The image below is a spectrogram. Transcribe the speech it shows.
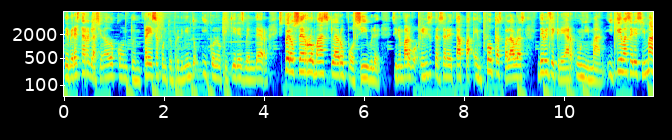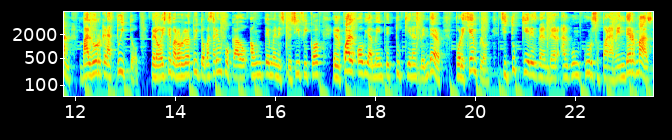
deberá estar relacionado con tu empresa, con tu emprendimiento y con lo que quieres vender. Espero ser lo más claro posible. Sin embargo, en esa tercera etapa, en pocas palabras, debes de crear un imán. ¿Y qué va a ser ese imán? Valor gratuito. Pero este valor gratuito va a estar enfocado a un tema en específico, el cual obviamente tú quieras vender. Por ejemplo, si tú quieres vender algún curso para vender más,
